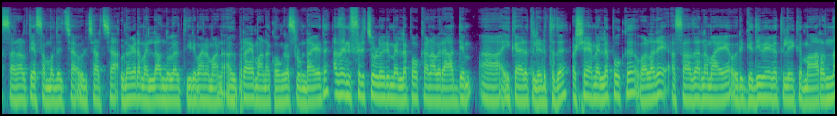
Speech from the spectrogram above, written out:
സ്ഥാനാർത്ഥിയെ സംബന്ധിച്ച ഒരു ചർച്ച ഗുണകരമല്ല എന്നുള്ള തീരുമാനമാണ് അഭിപ്രായമാണ് കോൺഗ്രസിൽ ഉണ്ടായത് അതനുസരിച്ചുള്ള ഒരു മെല്ലപ്പോക്കാണ് അവർ ആദ്യം ഇക്കാര്യത്തിൽ എടുത്തത് പക്ഷേ ആ മെല്ലപ്പോക്ക് വളരെ അസാധാരണമായ ഒരു ഗതിവേഗത്തിലേക്ക് മാറുന്ന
